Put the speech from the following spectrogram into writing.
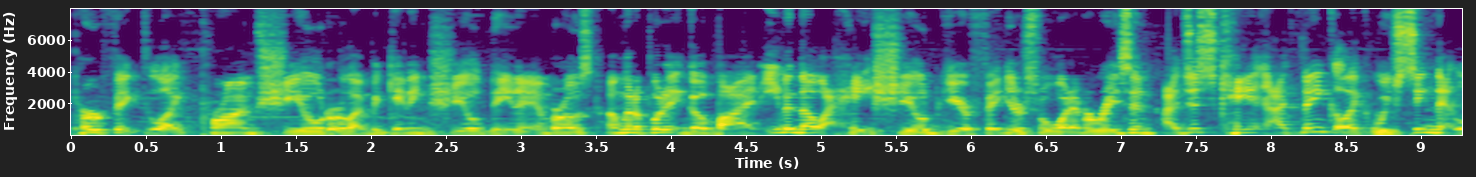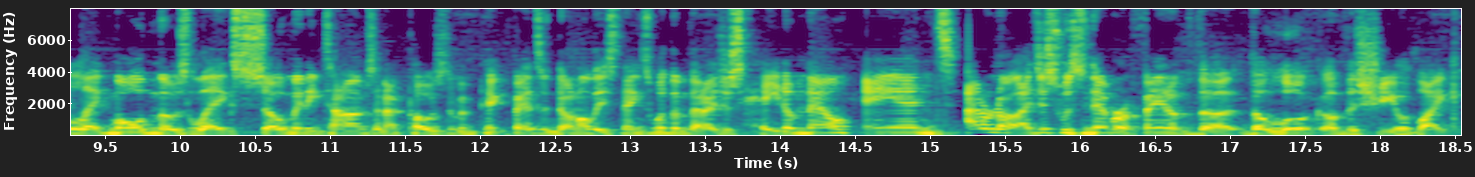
perfect, like, prime shield or, like, beginning shield Dean Ambrose. I'm going to put it and go buy it, even though I hate shield gear figures for whatever reason. I just can't. I think, like, we've seen that leg mold and those legs so many times, and I've posed them in pick feds and done all these things with them that I just hate them now. And I don't know. I just was never a fan of the, the look of the shield. Like,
